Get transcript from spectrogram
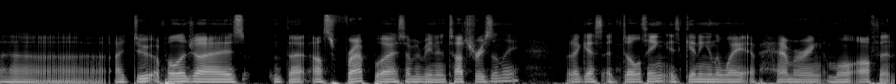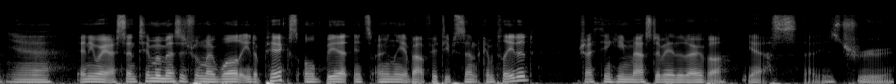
Uh, I do apologize that us frat boys haven't been in touch recently, but I guess adulting is getting in the way of hammering more often. Yeah. Anyway, I sent him a message with my World Eater pics, albeit it's only about 50% completed, which I think he masturbated over. Yes, that is true.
